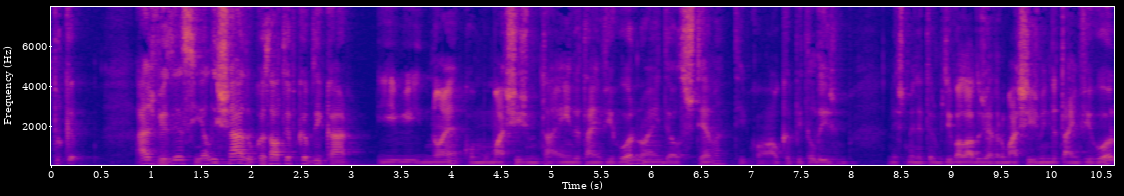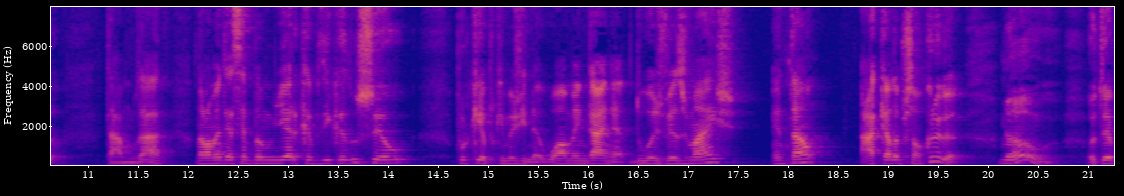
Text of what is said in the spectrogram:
Porque às vezes é assim, é lixado, o casal teve que abdicar e, não é? Como o machismo está, ainda está em vigor, não é? Ainda é o sistema, tipo, com o capitalismo, neste momento em termos de igualdade do género, o machismo ainda está em vigor, está a mudar. Normalmente é sempre a mulher que abdica do seu. Porquê? Porque imagina, o homem ganha duas vezes mais, então há aquela pressão, querida, não, até,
